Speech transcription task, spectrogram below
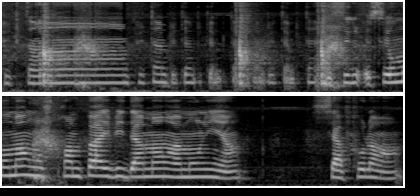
Putain, putain, putain, putain, putain, putain, putain. C'est au moment où je prends pas, évidemment, à mon lit. Hein. C'est affolant. Hein.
